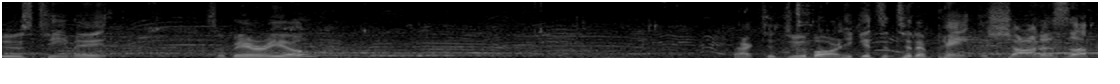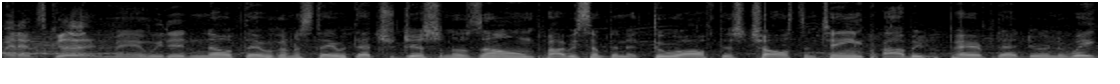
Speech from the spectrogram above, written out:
his teammate Silverio. Back to Dubar. He gets into the paint. The shot is up, and it's good. Man, we didn't know if they were going to stay with that traditional zone. Probably something that threw off this Charleston team. Probably prepared for that during the week.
